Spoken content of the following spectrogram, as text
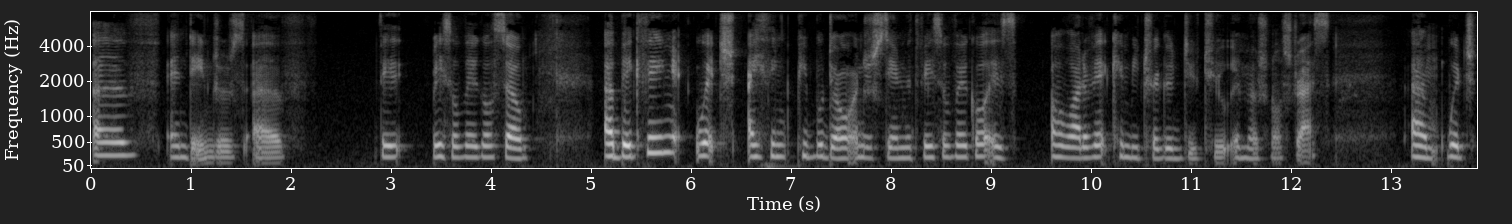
of and dangers of facial vasovagal. So, A big thing, which I think people don't understand with facial vasovagal, is a lot of it can be triggered due to emotional stress, um, which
